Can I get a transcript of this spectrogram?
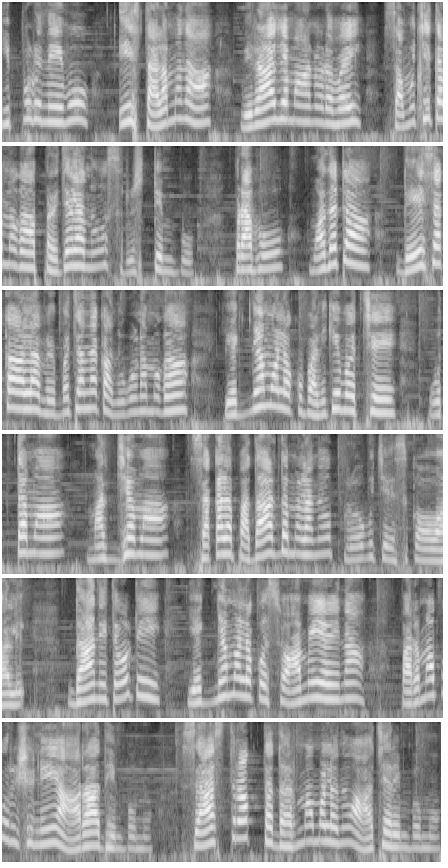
ఇప్పుడు నీవు ఈ స్థలమున విరాజమానుడవై సముచితముగా ప్రజలను సృష్టింపు. ప్రభు మొదట దేశకాల విభజనకు అనుగుణముగా యజ్ఞములకు పనికి వచ్చే ఉత్తమ మధ్యమ సకల పదార్థములను ప్రోగు చేసుకోవాలి. దానితోటి యజ్ఞములకు స్వామి అయిన పరమపురుషుని ఆరాధింపుము. శాస్త్రోక్త ధర్మములను ఆచరింపుము.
